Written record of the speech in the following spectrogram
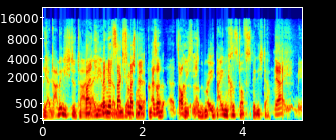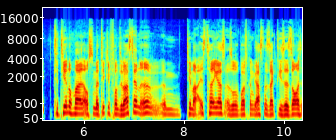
Ja, da bin ich total Weil, bei dir. Wenn du jetzt sagst zum Beispiel, bei, also, also auch ich, also bei beiden Christophs bin ich da. Ja, ich, zitiere nochmal aus dem Artikel von Sebastian, äh, Thema Ice Tigers, also Wolfgang Gastner sagt, die Saison ist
